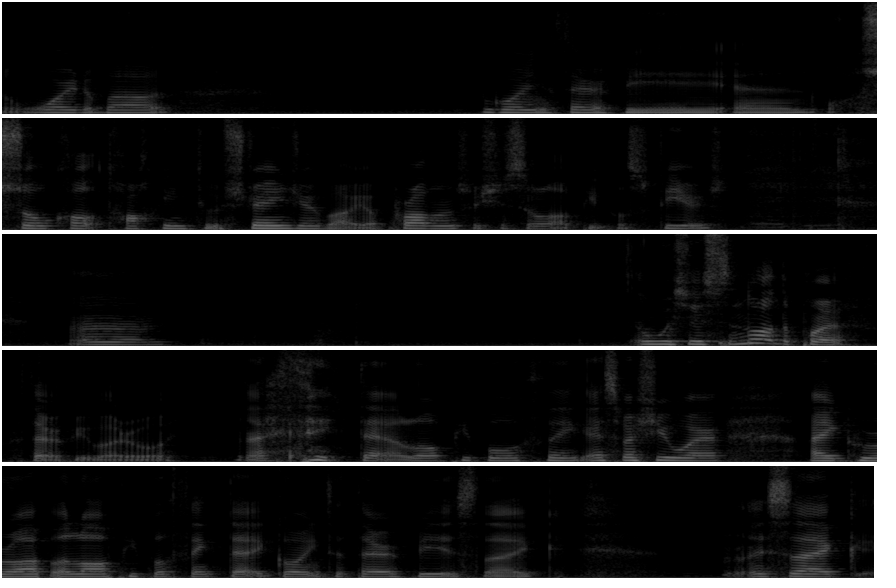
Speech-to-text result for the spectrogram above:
worried about going to therapy and so-called talking to a stranger about your problems, which is a lot of people's fears. Um, which is not the point of therapy, by the way. I think that a lot of people think, especially where I grew up, a lot of people think that going to therapy is like, it's like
